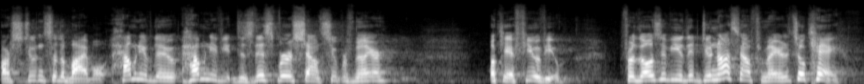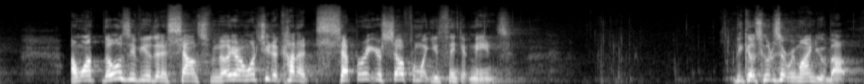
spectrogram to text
are students of the Bible, how many of you, how many of you, does this verse sound super familiar? Okay, a few of you. For those of you that do not sound familiar, that's okay. I want those of you that it sounds familiar, I want you to kind of separate yourself from what you think it means. Because who does it remind you about?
